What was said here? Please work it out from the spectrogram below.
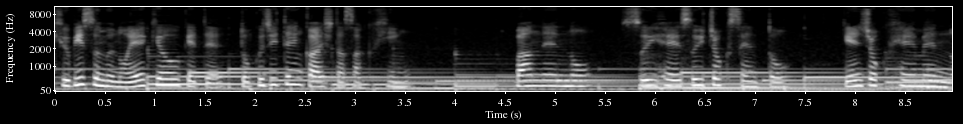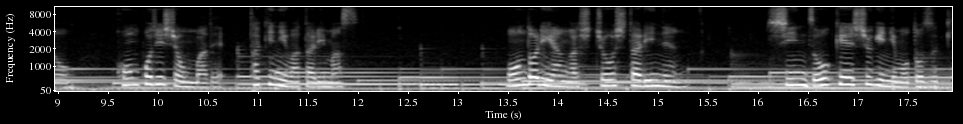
キュビスムの影響を受けて独自展開した作品晩年の水平垂直線と原色平面のコンポジションまで多岐にわたります。モンドリアンが主張した理念新造形主義に基づき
